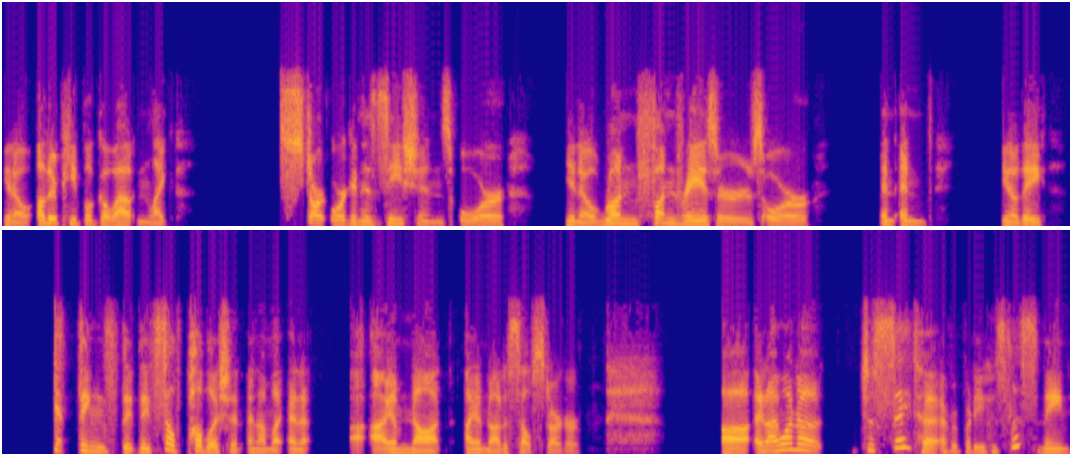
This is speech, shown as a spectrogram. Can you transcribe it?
you know, other people go out and like start organizations or, you know, run fundraisers or, and, and, you know, they get things, they, they self-publish and, and I'm like, and I, I am not, I am not a self-starter. Uh, and I want to just say to everybody who's listening,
